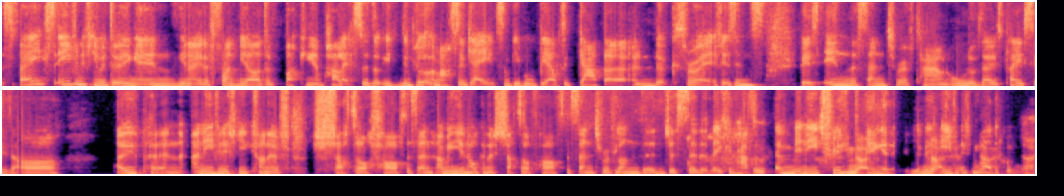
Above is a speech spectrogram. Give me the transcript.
space. Even if you were doing it in, you know, the front yard of Buckingham Palace, so that you've got the massive gates and people will be able to gather and look through it. If it's in, if it's in the centre of town, all of those places are open and even if you kind of shut off half the center i mean you're not going to shut off half the center of london just so that they can have a, a mini tree no, no, even if no, no,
